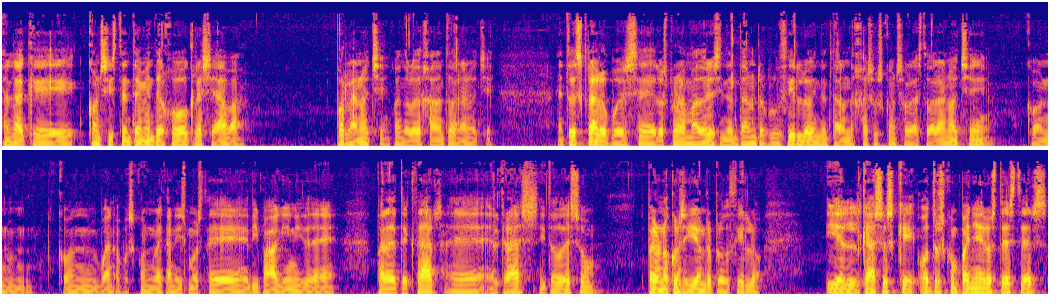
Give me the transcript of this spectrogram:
en la que consistentemente el juego crasheaba por la noche, cuando lo dejaban toda la noche. Entonces, claro, pues eh, los programadores intentaron reproducirlo, intentaron dejar sus consolas toda la noche con, con bueno, pues con mecanismos de debugging y de para detectar eh, el crash y todo eso, pero no consiguieron reproducirlo. Y el caso es que otros compañeros testers,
